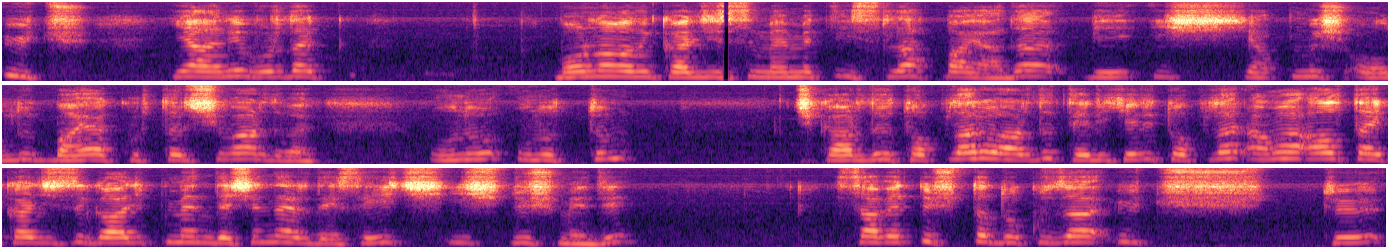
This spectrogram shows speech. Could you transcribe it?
3. Yani burada Bornova'nın kalecisi Mehmet İslah bayağı da bir iş yapmış oldu. Bayağı kurtarışı vardı bak. Onu unuttum. Çıkardığı toplar vardı. Tehlikeli toplar ama Altay kalecisi Galip Mendeş'e neredeyse hiç iş düşmedi. İsabetli şutta 9'a 3'tü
